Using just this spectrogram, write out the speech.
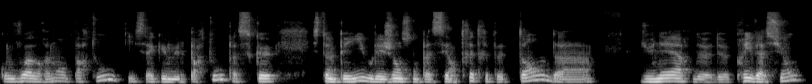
qu'on voit vraiment partout, qui s'accumulent partout, parce que c'est un pays où les gens sont passés en très très peu de temps d'une ère de, privation.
